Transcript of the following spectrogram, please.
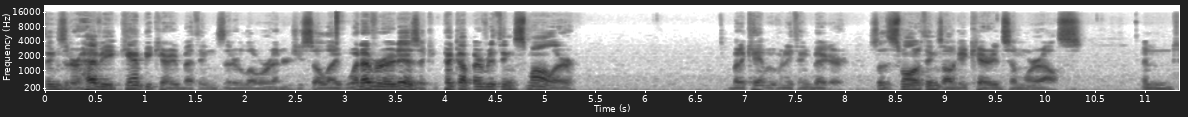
Things that are heavy can't be carried by things that are lower energy. So, like whatever it is, it can pick up everything smaller, but it can't move anything bigger. So the smaller things all get carried somewhere else. And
